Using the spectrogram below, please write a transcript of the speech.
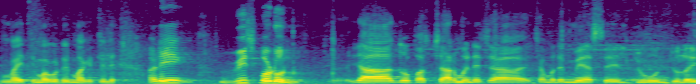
माहिती मागवली मागितलेली आहे. आणि वीज पडून या जवळपास चार महिन्याच्या याच्यामध्ये मे असेल जून जुलै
